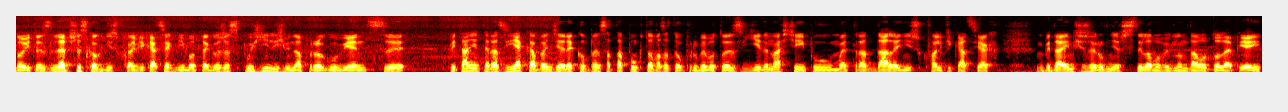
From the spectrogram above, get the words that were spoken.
No i to jest lepszy skok niż w kwalifikacjach, mimo tego, że spóźniliśmy na progu, więc y, pytanie teraz, jaka będzie rekompensata punktowa za tą próbę, bo to jest 11,5 metra dalej niż w kwalifikacjach. Wydaje mi się, że również stylowo wyglądało to lepiej.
